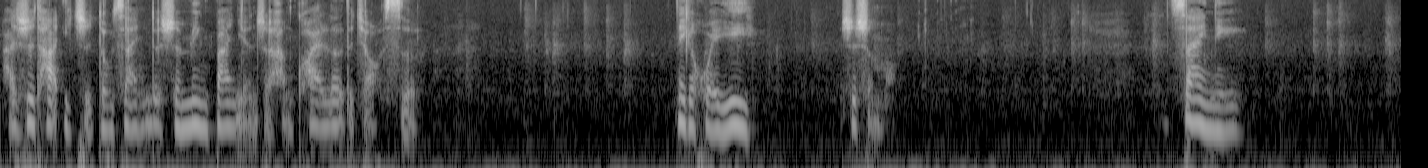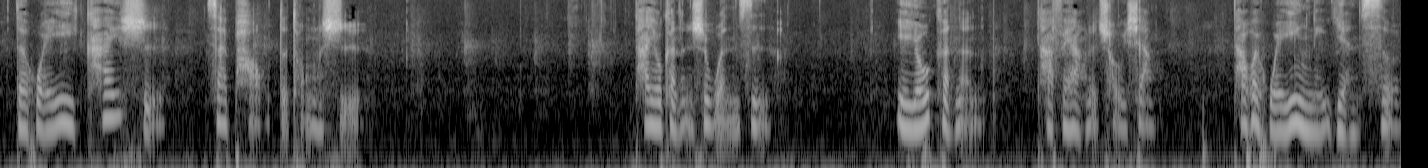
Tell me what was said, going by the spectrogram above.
还是他一直都在你的生命扮演着很快乐的角色？那个回忆是什么？在你的回忆开始在跑的同时。它有可能是文字，也有可能它非常的抽象，它会回应你颜色。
